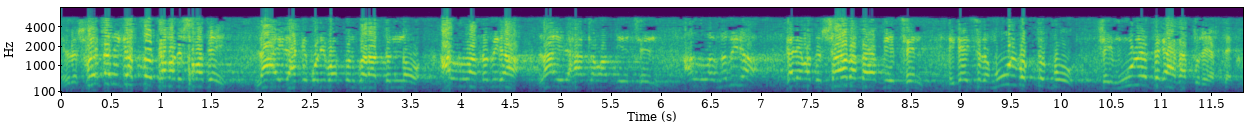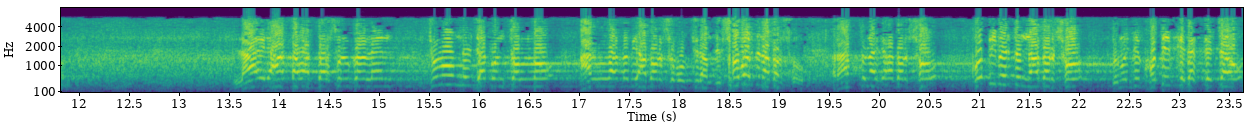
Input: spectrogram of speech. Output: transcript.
এগুলো শয়তানি কাজ চলছে আমাদের সমাজে। লাইলাকে পরিবর্তন করার জন্য আল্লাহ নবীরা লাইলাহা জবাব দিয়েছেন। আল্লাহ নবীরা কালেমাতে শাহাদা দাওয়াত দিয়েছেন। এটাই ছিল মূল বক্তব্য। সেই মূলের থেকে আঘাত চলে আসছে এখন। লাইলাহা দাওয়াত দেওয়া শুরু করলেন। জুলুম, নির্যাতন চলল। আল্লাহ নবী আদর্শ বলছিলাম যে সবার জন্য আদর্শ, রাষ্ট্রনায়কের আদর্শ, খতিবের জন্য আদর্শ। তুমি যদি খতিবকে দেখতে চাও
